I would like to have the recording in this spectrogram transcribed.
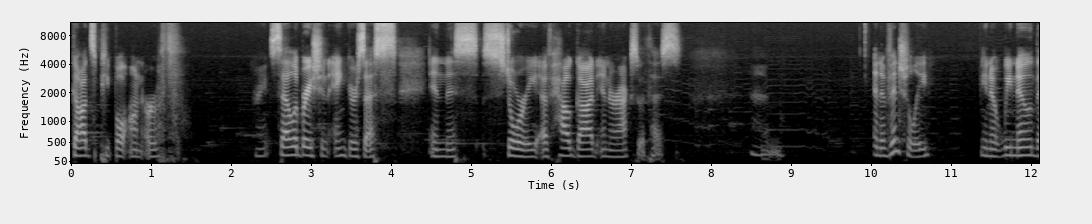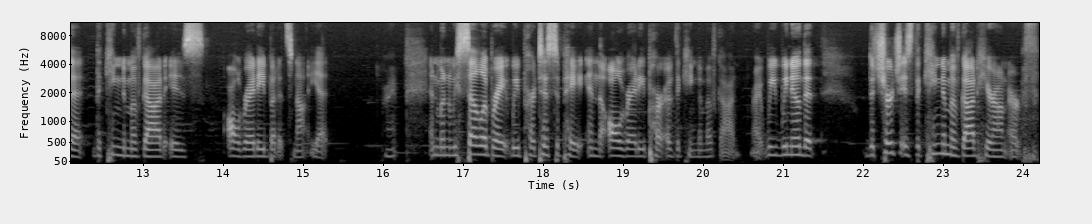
God's people on earth. Right? Celebration anchors us in this story of how God interacts with us. Um, and eventually, you know, we know that the kingdom of God is already, but it's not yet. Right. And when we celebrate, we participate in the already part of the kingdom of God. Right. We, we know that the church is the kingdom of God here on earth.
